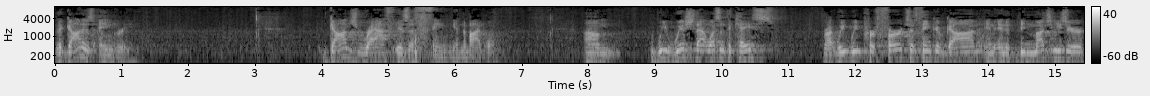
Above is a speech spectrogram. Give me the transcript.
that God is angry. God's wrath is a thing in the Bible. Um, we wish that wasn't the case, right? We, we prefer to think of God, and, and it'd be much easier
